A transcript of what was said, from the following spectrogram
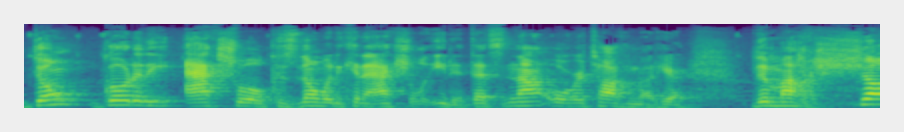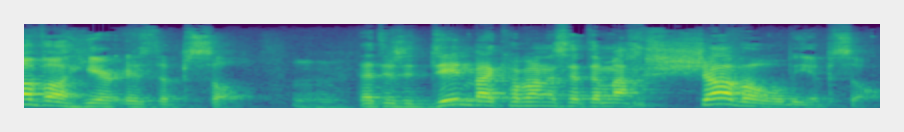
don't go to the actual, because nobody can actually eat it. That's not what we're talking about here. The machshava here is the psal. Mm-hmm. That there's a din by Karbanas that the machshava will be a psal.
